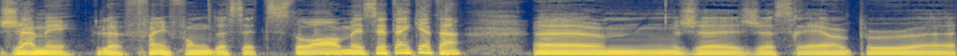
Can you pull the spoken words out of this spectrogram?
jamais le fin fond de cette histoire, mais c'est inquiétant. Euh, je, je serais un peu euh,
